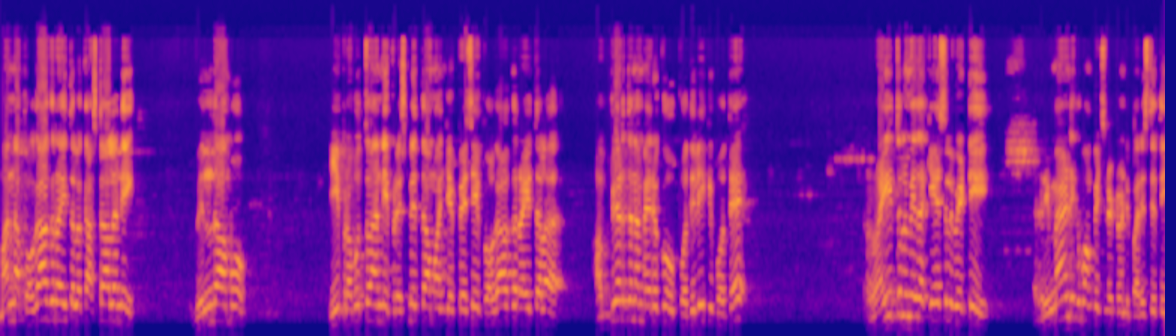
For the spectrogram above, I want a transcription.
మన పొగాకు రైతుల కష్టాలని విందాము. ఈ ప్రభుత్వాన్ని ప్రశ్నిద్దాము అని చెప్పేసి పొగాకు రైతుల అభ్యర్థన మేరకు పొదిలీకి పోతే రైతుల మీద కేసులు పెట్టి రిమాండ్కి పంపించినటువంటి పరిస్థితి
